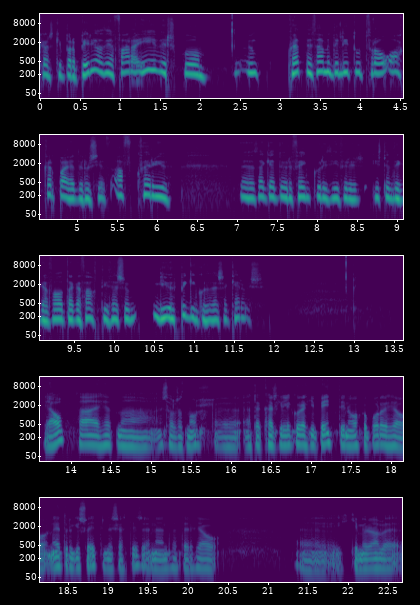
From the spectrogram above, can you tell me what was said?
kannski bara byrja á því að fara yfir sko um hvernig það myndi líti út frá okkar bæðinu séð, af hverju uh, það getur verið fengur í því fyrir Íslendinga að fá að taka þátt í þessum í uppbyggingu þessa kerfis. Já, það er hérna sjálfsagt mál. Uh, Þetta kannski líkur ekki beintinn og okkar borðið hjá neyturöki sveitinni sértis en, en þetta er hjá uh, kemur alveg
